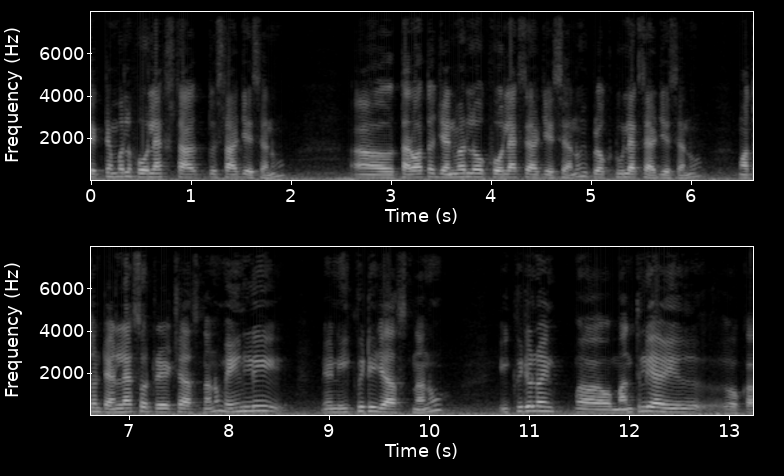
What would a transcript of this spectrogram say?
సెప్టెంబర్లో ఫోర్ ల్యాక్స్ స్టార్ట్ స్టార్ట్ చేశాను. తర్వాత జనవరిలో ఒక ఫోర్ ల్యాక్స్ యాడ్ చేశాను ఇప్పుడు ఒక టూ ల్యాక్స్ యాడ్ చేశాను. మొత్తం టెన్ ల్యాక్స్ ట్రేడ్ చేస్తున్నాను. మెయిన్లీ నేను ఈక్విటీ చేస్తున్నాను. ఈక్విటీలో మంత్లీ ఒక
